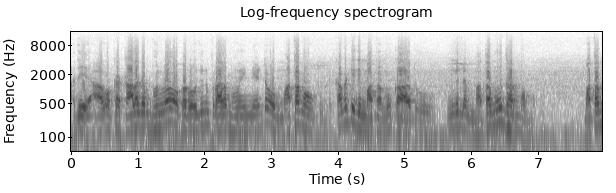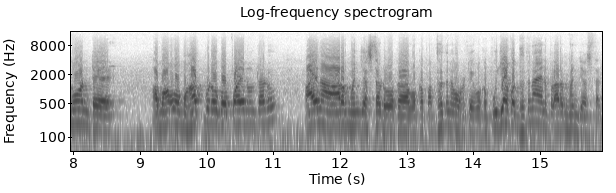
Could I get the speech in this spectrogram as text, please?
అది ఒక కాలగర్భంలో ఒక రోజున ప్రారంభమైంది అంటే ఓ మతం అవుతుంది. కాబట్టి ఇది మతము కాదు. ఎందుకంటే మతము ధర్మము. మతము అంటే ఆ ఓ మహాత్ముడు గొప్ప ఆయన ఉంటాడు. ఆయన ఆరంభం చేస్తాడు ఒక ఒక పద్ధతిని ఒకటి ఒక పూజా పద్ధతిని ఆయన ప్రారంభం చేస్తాడు.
